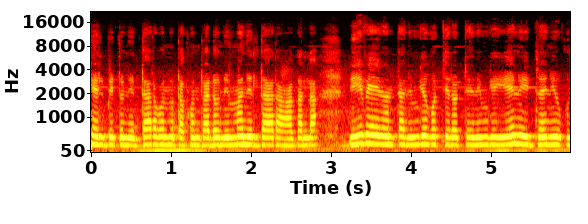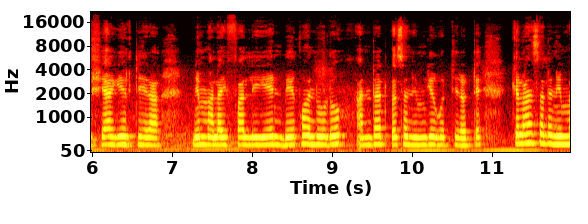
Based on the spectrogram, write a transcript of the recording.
ಹೇಳಿಬಿಟ್ಟು ನಿರ್ಧಾರವನ್ನು ತಗೊಂಡ್ರೆ ಅದು ನಿಮ್ಮ ನಿರ್ಧಾರ ಆಗಲ್ಲ. ನೀವೇನಂತ ನಿಮಗೆ ಗೊತ್ತಿರುತ್ತೆ. ನಿಮಗೆ ಏನು ಇದ್ದರೆ ನೀವು ಖುಷಿಯಾಗಿರ್ತೀರ? ನಿಮ್ಮ ಲೈಫಲ್ಲಿ ಏನು ಬೇಕು ಅನ್ನೋದು ಹಂಡ್ರೆಡ್ ಪರ್ಸೆಂಟ್ ನಿಮಗೆ ಗೊತ್ತಿರುತ್ತೆ. ಕೆಲವೊಂದು ಸಲ ನಿಮ್ಮ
